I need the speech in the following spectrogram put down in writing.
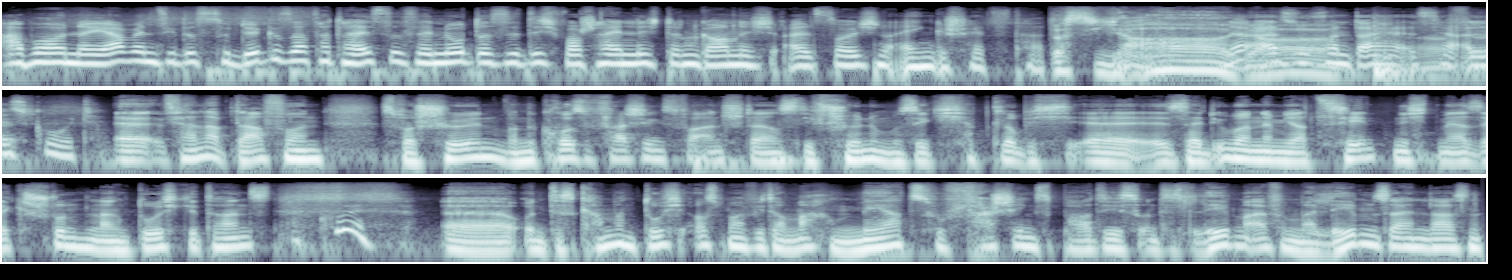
Aber naja, wenn sie das zu dir gesagt hat, heißt das ja nur, dass sie dich wahrscheinlich dann gar nicht als solchen eingeschätzt hat. Das ja, Ne? ja. Also von daher ist ja alles vielleicht. gut. Äh, fernab davon, es war schön, war eine große Faschingsveranstaltung, es lief schöne Musik. Ich habe, glaube ich, äh, seit über einem Jahrzehnt nicht mehr sechs Stunden lang durchgetanzt. Cool. Äh, und das kann man durchaus mal wieder machen. Mehr zu Faschingspartys und das Leben einfach mal Leben sein lassen.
